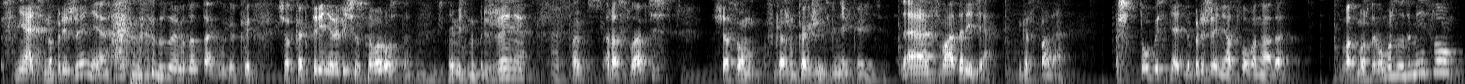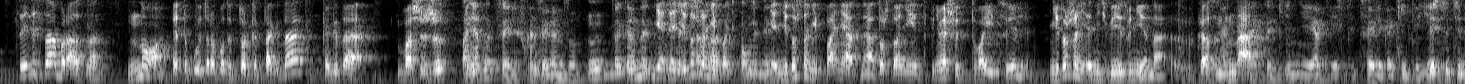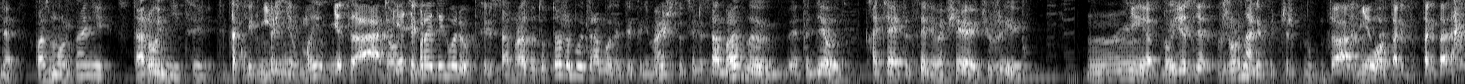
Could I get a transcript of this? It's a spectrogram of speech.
снять напряжение, назовем это так, как, сейчас как тренер личностного роста, снимите напряжение, Расслабься. расслабьтесь, сейчас вам скажем, как жить. Вникайте. Э, смотрите, господа, чтобы снять напряжение от слова «надо», возможно, его можно заменить словом «целесообразно». Но это будет работать только тогда, когда ваши же... Понятны цели, в конце концов. Только тогда это не, то, что они, пон- мере. не, не то, что они понятны, а то, что они, ты понимаешь, что это твои цели. Не то, что они, они тебе извне на- сказаны «на». Таки нет, если цели какие-то есть у тебя, возможно, они сторонние цели. Ты Так, их нет, принял. нет, мы, нет, да, так я тебе про это и говорю. Целесообразно тут тоже будет работать. Ты понимаешь, что целесообразно это делать. Хотя это цели вообще чужие. Нет, но если... В журнале подчеркнул. Да, нет, так- тогда...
